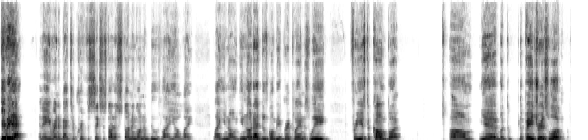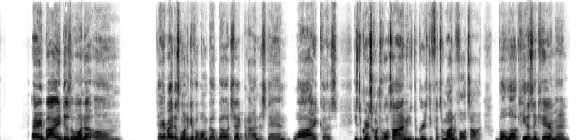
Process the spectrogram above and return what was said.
give me that." And then he ran it back to the crib for six and started stunning on them dudes. Like, yo, like, like, you know, you know that dude's gonna be a great player in this league for years to come. But um, yeah, but the, the Patriots, look, everybody doesn't want to um everybody doesn't want to give up on Bill Belichick, and I understand why, because he's the greatest coach of all time and he's the greatest defensive mind of all time. But look, he doesn't care, man.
